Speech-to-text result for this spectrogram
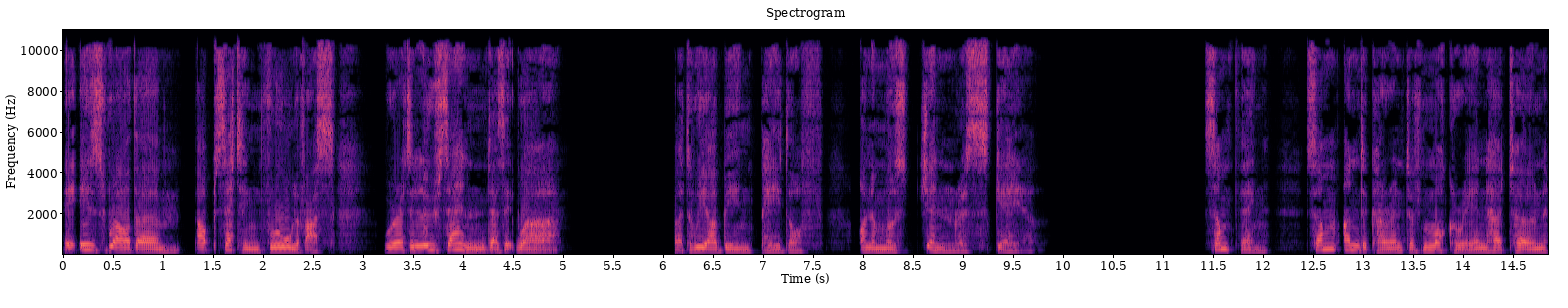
It is rather upsetting for all of us. We're at a loose end, as it were but we are being paid off on a most generous scale. Something, some undercurrent of mockery in her tone,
